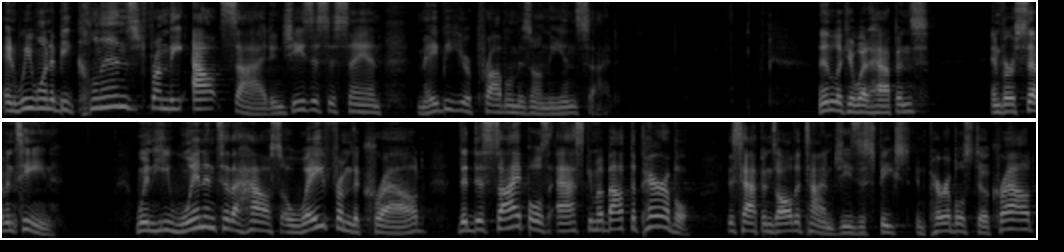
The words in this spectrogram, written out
And we want to be cleansed from the outside. And Jesus is saying, maybe your problem is on the inside. Then look at what happens in verse 17. When he went into the house away from the crowd, the disciples asked him about the parable. This happens all the time. Jesus speaks in parables to a crowd.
